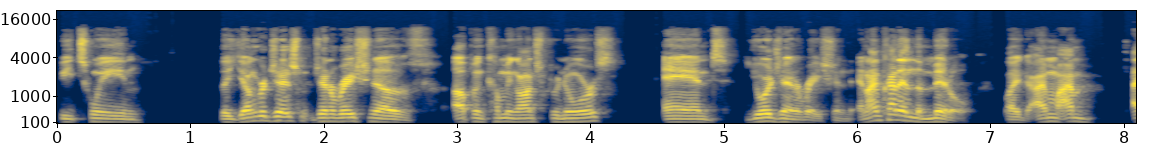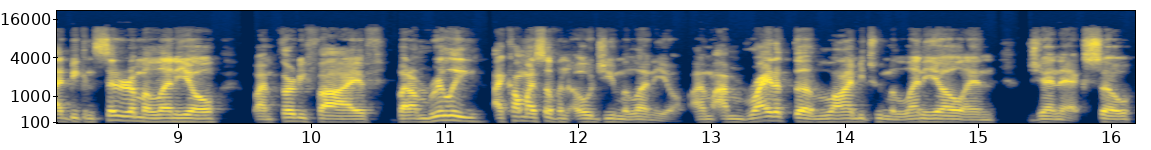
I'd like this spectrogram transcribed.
between the younger gen- generation of up and coming entrepreneurs and your generation, and I'm kind of in the middle. Like I'm, I'm, I'd be considered a millennial, I'm 35, but I'm really I call myself an OG millennial. I'm I'm right at the line between millennial and Gen X. So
